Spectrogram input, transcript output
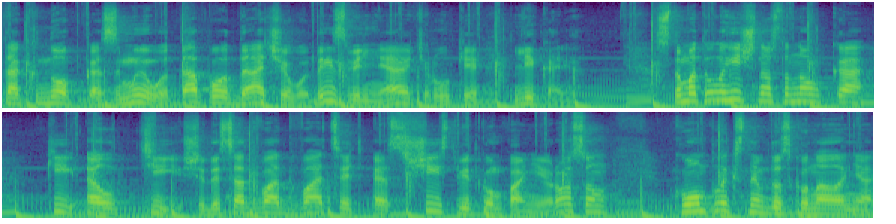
та кнопка змиву та подачі води звільняють руки лікаря. Стоматологічна установка KLT 6220 S6 від компанії Roson – комплексне вдосконалення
